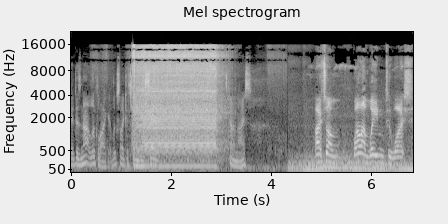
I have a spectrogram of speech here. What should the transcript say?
It does not look like it. Looks like it's going to be safe. It's kind of nice. All right, so I'm, while I'm waiting to wash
